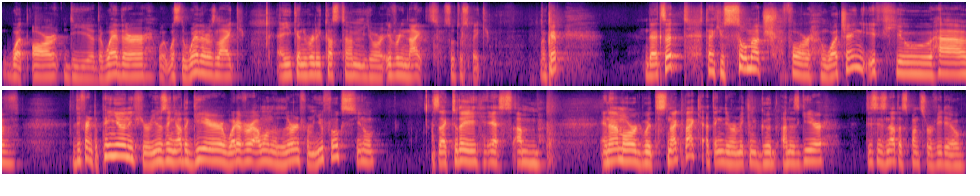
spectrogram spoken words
what are the the weather, what's the weather is like, and you can really custom your every night, so to speak. Okay, that's it. Thank you so much for watching. If you have different opinion, if you're using other gear, whatever, I want to learn from you folks. You know, it's like today, yes, I'm enamored with Snugpak. I think they're making good honest gear. This is not a sponsor video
